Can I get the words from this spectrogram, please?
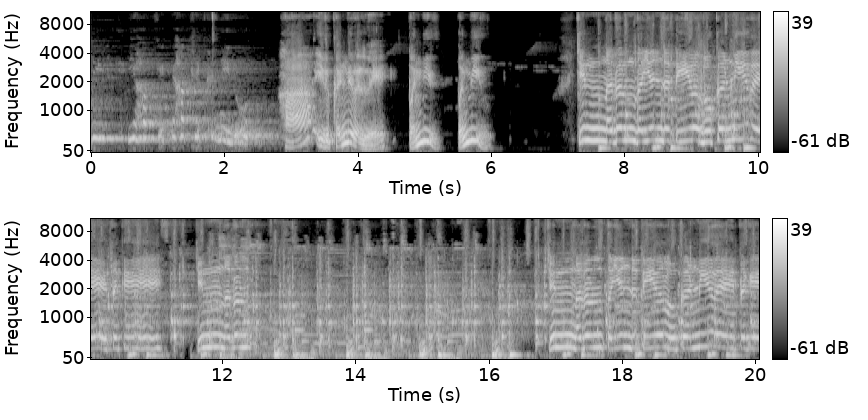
ರೀ ಯಾಕೆ ಯಾಕೆ ಕಣ್ಣೀರು ಹಾ, ಇದು ಕಣ್ಣೀರಲ್ವೇ? ಪನ್ನೀರ್ ಪನ್ನೀರು ಚಿನ್ನದಂದ ಎಂದ ತೀರದು ಕಣ್ಣೀರೇತಕೆ ಚಿನ್ನದಂದ ಚಿನ್ನದಂತ ಎಂದು ತೀರಲು ಕಣ್ಣೀರೇತಗೆ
